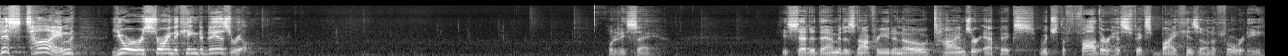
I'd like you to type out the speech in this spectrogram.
this time you are restoring the kingdom to Israel? What did he say? He said to them, It is not for you to know times or epochs which the Father has fixed by his own authority.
